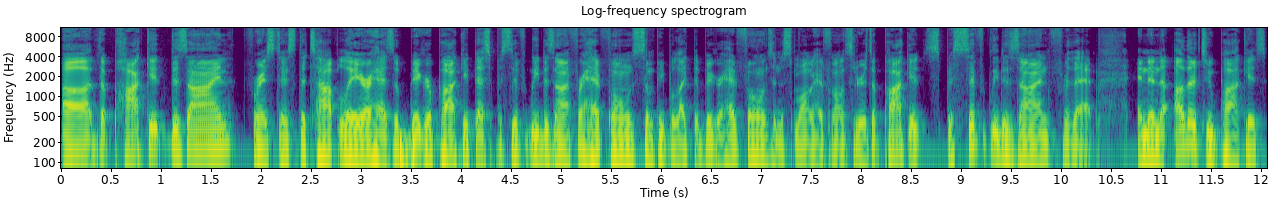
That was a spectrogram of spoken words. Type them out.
Uh, the pocket design, for instance, the top layer has a bigger pocket that's specifically designed for headphones. Some people like the bigger headphones and the smaller headphones. So there's a pocket specifically designed for that. And then the other two pockets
